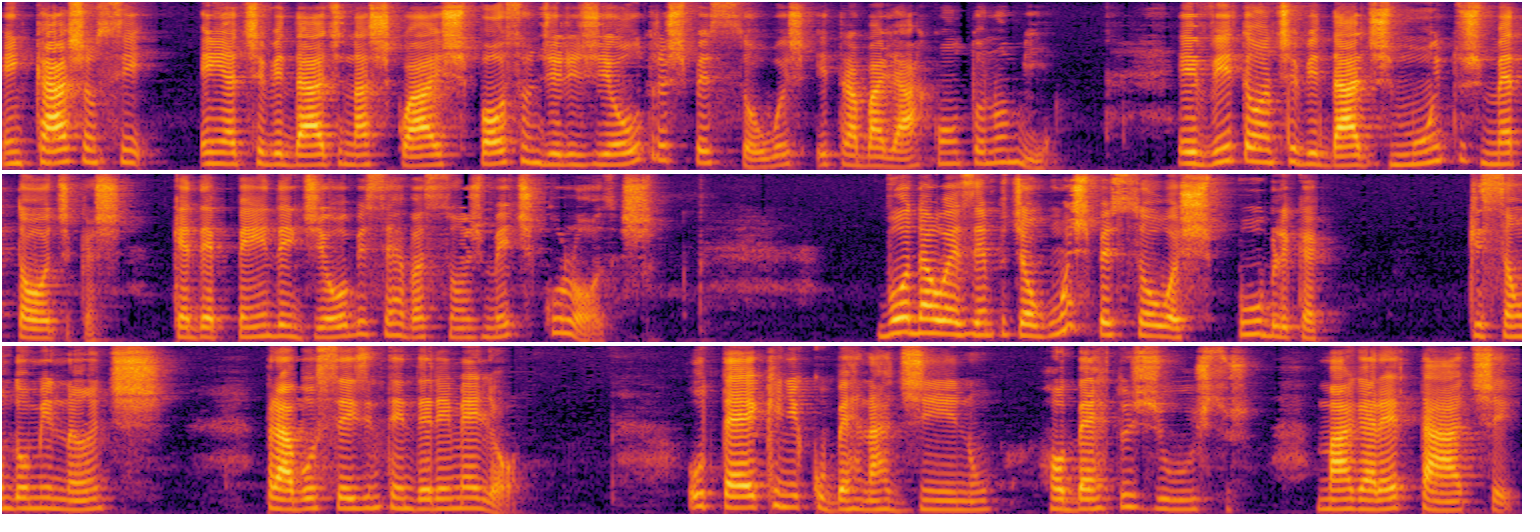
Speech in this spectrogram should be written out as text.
Encaixam-se em atividades nas quais possam dirigir outras pessoas e trabalhar com autonomia. Evitam atividades muito metódicas, que dependem de observações meticulosas. Vou dar o exemplo de algumas pessoas públicas que são dominantes para vocês entenderem melhor. O técnico Bernardino, Roberto Justus, Margaret Thatcher,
